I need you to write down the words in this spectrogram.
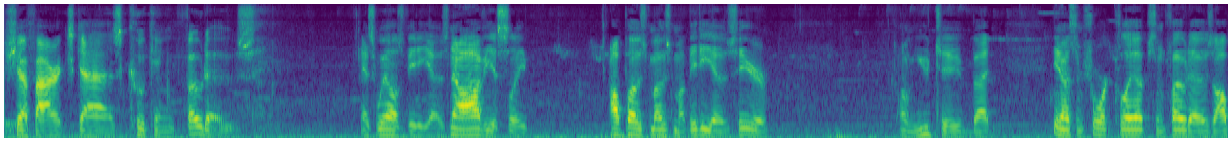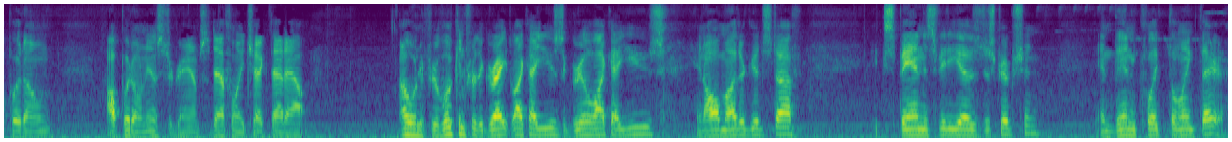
Chef IrixGuy's cooking photos as well as videos. Now, obviously, I'll post most of my videos here on YouTube, but you know, some short clips and photos I'll put on I'll put on Instagram. So definitely check that out. Oh, and if you're looking for the grate like I use, the grill like I use, and all my other good stuff, expand this video's description and then click the link there.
